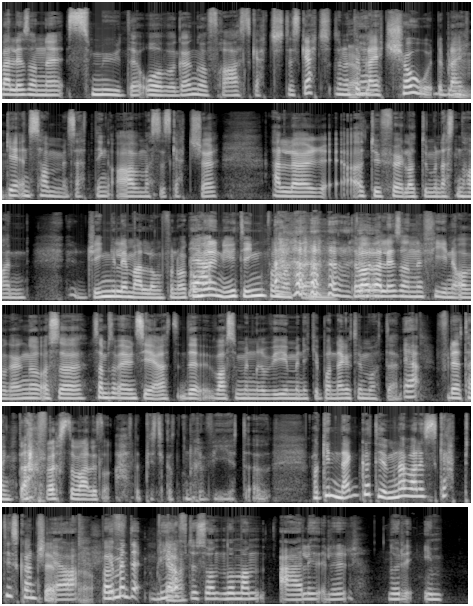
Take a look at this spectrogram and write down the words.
veldig sånne smoothe overganger fra sketsj til sketsj. Sånn at det ble et show. Det ble Mm. ikke en sammensetning av masse sketsjer. Eller at du føler at du må nesten ha en jingle imellom, for nå kommer Ja. det nye ting. på en måte. Det var veldig sånne fine overganger. Og så, samme som Øyvind sier, at det var som en revy, men ikke på en negativ måte. Ja. For det tenkte jeg først, og var litt sånn ah, Det blir sikkert en revy. Det var ikke negativ, men jeg var litt skeptisk, kanskje. Ja. Bare ja, men det blir ja. ofte sånn når man er litt Eller når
